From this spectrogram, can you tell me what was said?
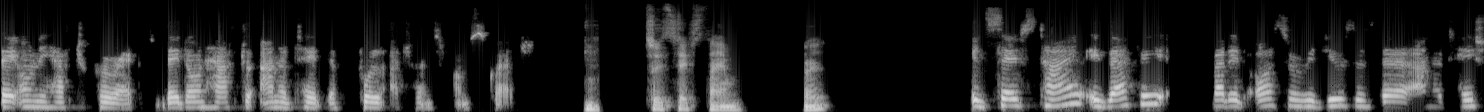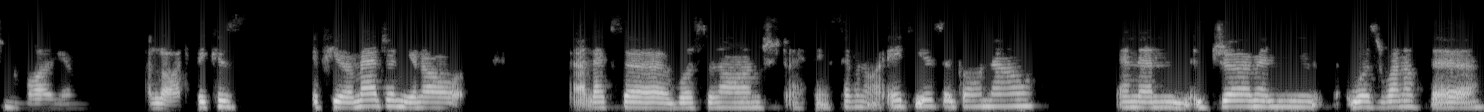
they only have to correct. They don't have to annotate the full utterance from scratch. Hmm. So it saves time, right? It saves time, exactly. But it also reduces the annotation volume a lot because if you imagine, you know, Alexa was launched, I think seven or eight years ago now. And then German was one of the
